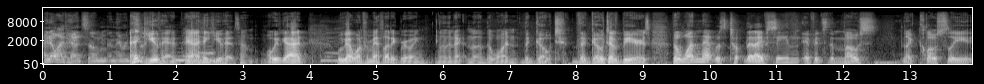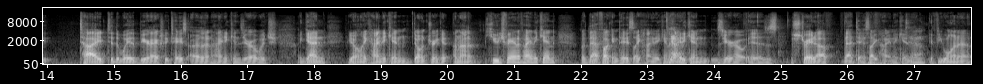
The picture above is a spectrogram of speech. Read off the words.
I know I've had some, and they were. Just I think like, you've had. Yeah, I think you've had some. Well, we've got we've got one from Athletic Brewing, and the and the the one the goat, the goat of beers, the one that was to- that I've seen. If it's the most like closely tied to the way the beer actually tastes, other than Heineken Zero, which again, you don't like Heineken, don't drink it. I'm not a huge fan of Heineken, but that fucking tastes like Heineken. Yeah. Heineken Zero is straight up that tastes like Heineken. And if you wanna,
